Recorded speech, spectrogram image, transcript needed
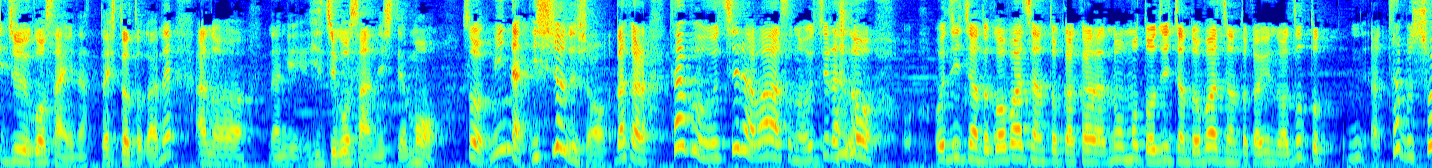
15歳になった人とかね、あの、何、七五三にしても、そう、みんな一緒でしょ？だから多分うちらは、そのうちらのおじいちゃんとかおばあちゃんとかからの、元おじいちゃんとおばあちゃんとかいうのはずっと、多分正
